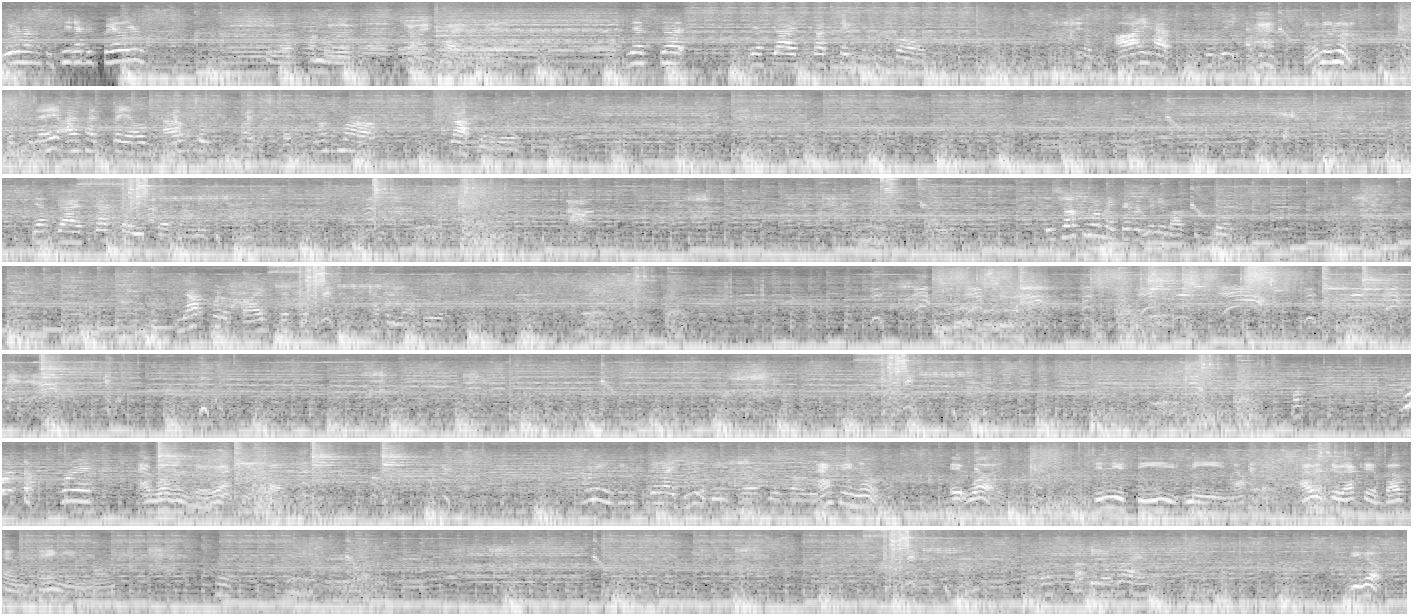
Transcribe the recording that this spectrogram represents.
We don't have a complete epic failure? Yeah, I'm gonna try and fight him again. Yes, Scott. Yes, guys, Scott takes the control. Because I have completely epic No, no, no, no. Today I've had failed out the like like no tomorrow. Scott's gonna do it. Yes guys, Scott's so to it. This is also one of my favorite mini bosses too. Not for the fight, just for afterwards. What the frick? I wasn't directly. I don't even think it's a good idea to be above you. Actually, no. It was. Didn't you see me not? I was directly above him hanging. There's Sluppy over there. See, look.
